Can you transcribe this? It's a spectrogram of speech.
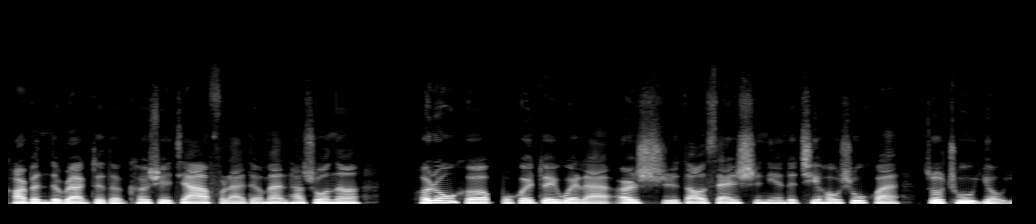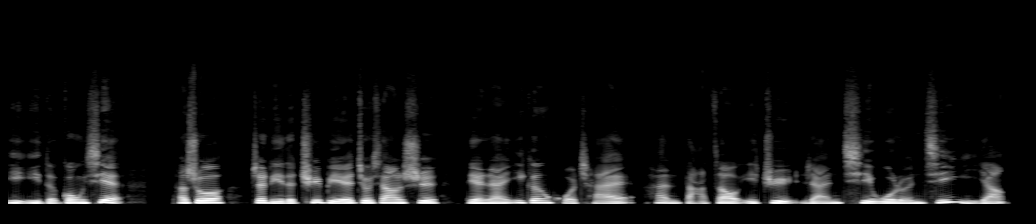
Carbon Direct 的科学家弗莱德曼他说呢，核融合不会对未来二十到三十年的气候舒缓做出有意义的贡献。他说：“这里的区别就像是点燃一根火柴和打造一具燃气涡轮机一样。”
